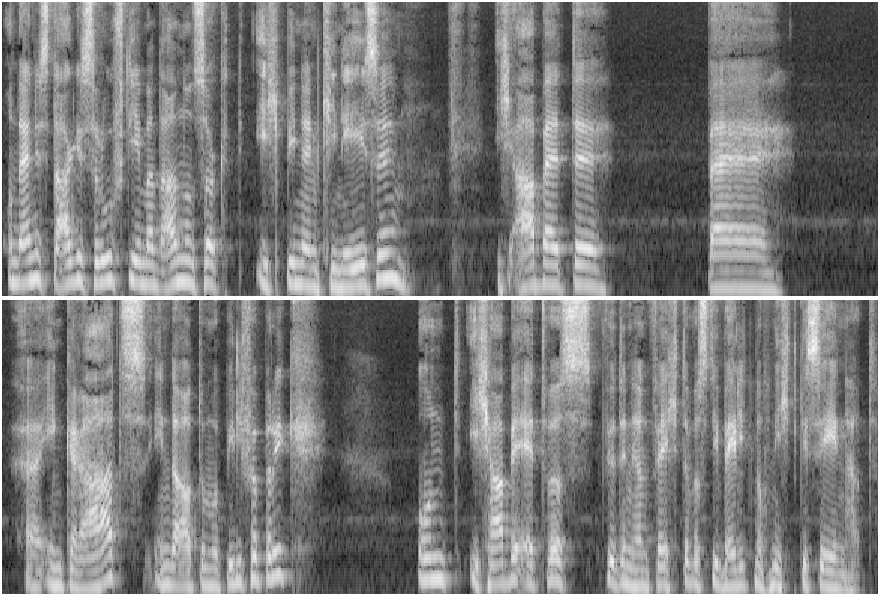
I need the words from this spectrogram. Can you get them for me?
Und eines Tages ruft jemand an und sagt, ich bin ein Chinese, ich arbeite bei, äh, in Graz in der Automobilfabrik und ich habe etwas für den Herrn Fechter, was die Welt noch nicht gesehen hat.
